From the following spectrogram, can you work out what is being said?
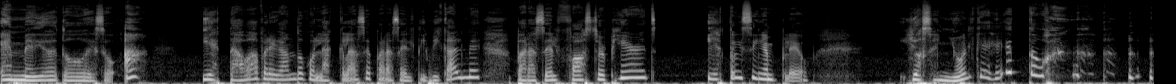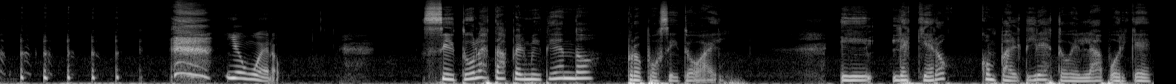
en medio de todo eso. Ah, y estaba bregando con las clases para certificarme, para ser foster parent y estoy sin empleo. Yo, Señor, ¿qué es esto? yo, bueno, si tú lo estás permitiendo, propósito hay. Y les quiero compartir esto, ¿verdad? Porque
